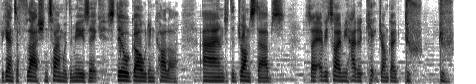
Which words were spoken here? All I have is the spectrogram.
began to flash in time with the music, still golden colour, and the drum stabs. So every time you had a kick drum go doof, doof,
